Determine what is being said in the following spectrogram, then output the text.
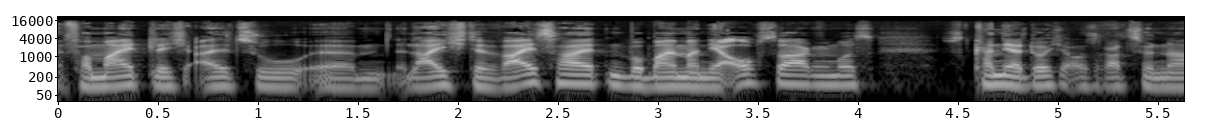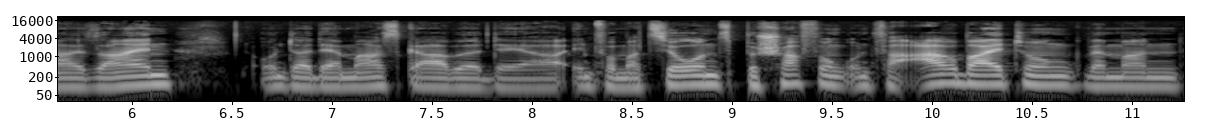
vermeintlich allzu ähm, leichte Weisheiten, wobei man ja auch sagen muss, es kann ja durchaus rational sein, unter der Maßgabe der Informationsbeschaffung und Verarbeitung, wenn man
